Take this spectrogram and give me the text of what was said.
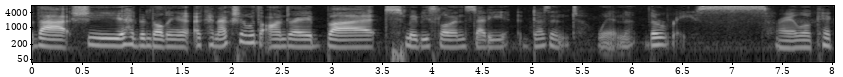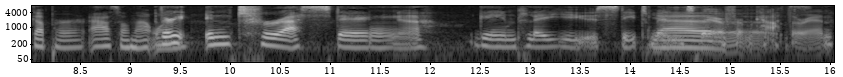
that she had been building a, connection with Andre, but maybe slow and steady doesn't win the race. Right, a little kick up her ass on that one. Very interesting gameplay statement there from Catherine.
